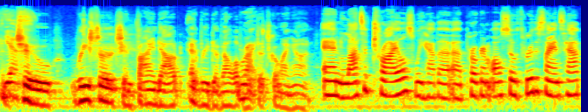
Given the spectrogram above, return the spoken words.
yes. to research and find out every development right. that's going on. And lots of trials. We have a, a, program also through the Science Hub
